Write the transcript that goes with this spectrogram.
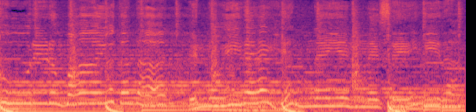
கூறிடும் ஆயுதனா என் உயிரே என்னை என்னை செய்கிறார்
